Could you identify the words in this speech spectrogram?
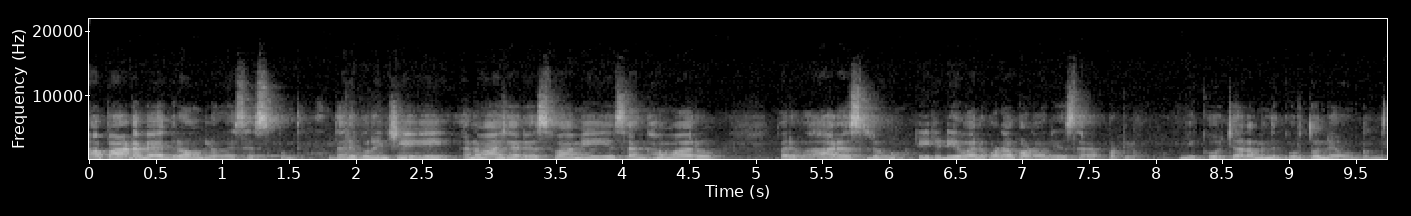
ఆ పాట బ్యాక్గ్రౌండ్లో వేసేసుకుంది. దాని గురించి అనమాచార్య స్వామి సంఘం వారు వారి వారసులు టీటీడీ వాళ్ళు కూడా గొడవ చేశారు అప్పట్లో. మీకు చాలామంది గుర్తుండే ఉంటుంది.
